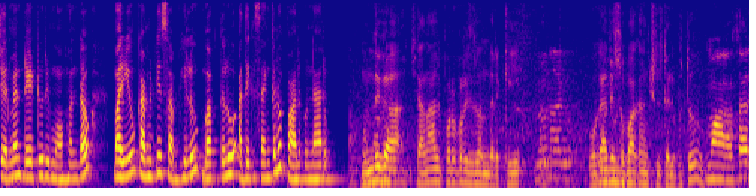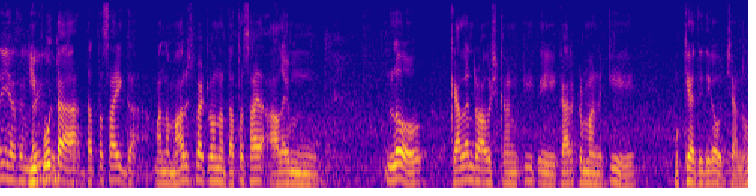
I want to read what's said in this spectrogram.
చైర్మన్ రేటూరి మోహన్ రావు మరియు కమిటీ సభ్యులు భక్తులు అధిక సంఖ్యలో పాల్గొన్నారు. ముందుగా తెనాలి పుర ప్రజలందరికీ ఉగాది శుభాకాంక్షలు తెలుపుతూ ఈ పూట దత్తసాయి మన మారుస్పేటలో ఉన్న దత్తసాయి ఆలయంలో క్యాలెండర్ ఆవిష్కరణకి ఈ కార్యక్రమానికి ముఖ్య అతిథిగా వచ్చాను.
